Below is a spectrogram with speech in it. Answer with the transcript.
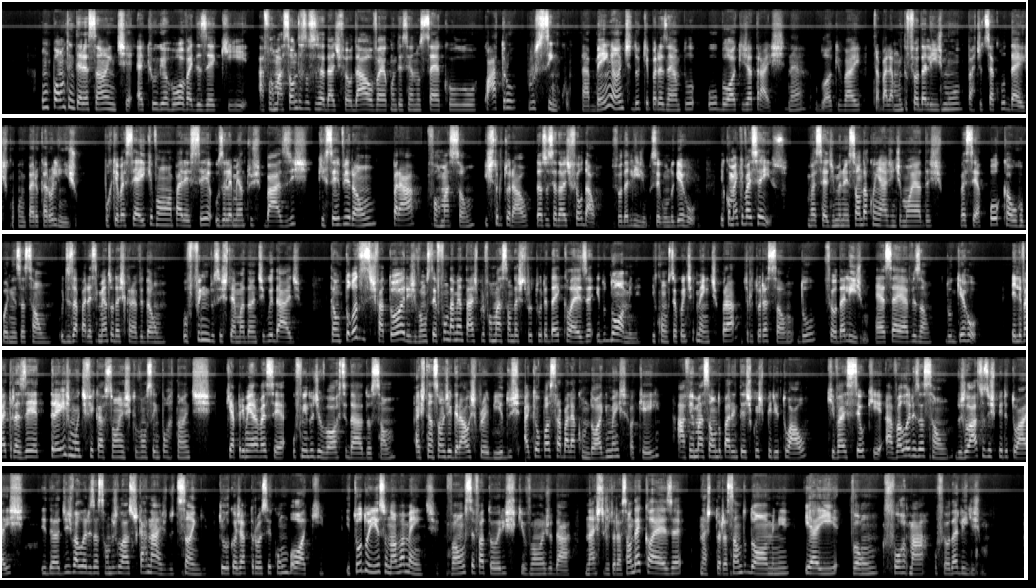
Um ponto interessante é que o Guerreau vai dizer que a formação dessa sociedade feudal vai acontecer no século 4 para o 5, tá? Bem antes do que, por exemplo, o Bloch já traz, né? O Bloch vai trabalhar muito o feudalismo a partir do século X, com o Império Carolíngio. Porque vai ser aí que vão aparecer os elementos bases que servirão para a formação estrutural da sociedade feudal, feudalismo, segundo Guerreau. E como é que vai ser isso? Vai ser a diminuição da cunhagem de moedas, vai ser a pouca urbanização, o desaparecimento da escravidão, o fim do sistema da antiguidade. Então, todos esses fatores vão ser fundamentais para a formação da estrutura da eclésia e do domine, e, consequentemente, para a estruturação do feudalismo. Essa é a visão do Guerreau. Ele vai trazer três modificações que vão ser importantes, que a primeira vai ser o fim do divórcio e da adoção, a extensão de graus proibidos, aqui eu posso trabalhar com dogmas, ok? A afirmação do parentesco espiritual, que vai ser o quê? A valorização dos laços espirituais e da desvalorização dos laços carnais, do sangue. Aquilo que eu já trouxe com o bloco. E tudo isso, novamente, vão ser fatores que vão ajudar na estruturação da eclésia, na estruturação do domine, e aí vão formar o feudalismo.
